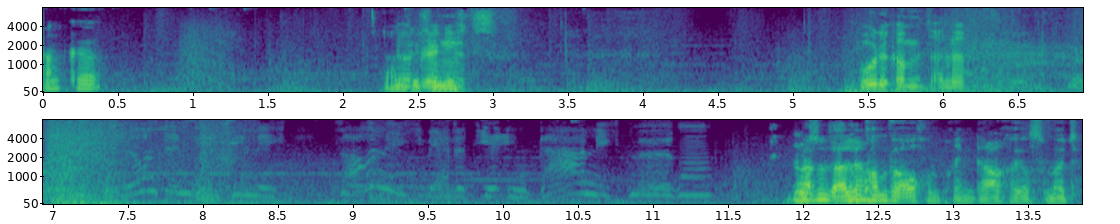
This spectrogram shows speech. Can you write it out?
Danke. Danke Ja, für nichts. jetzt. Oh, die kommen jetzt alle. Zornig werdet ihr ihn gar nicht mögen. Wo sind alle? Dann kommen wir auch und bringen Darius mit.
